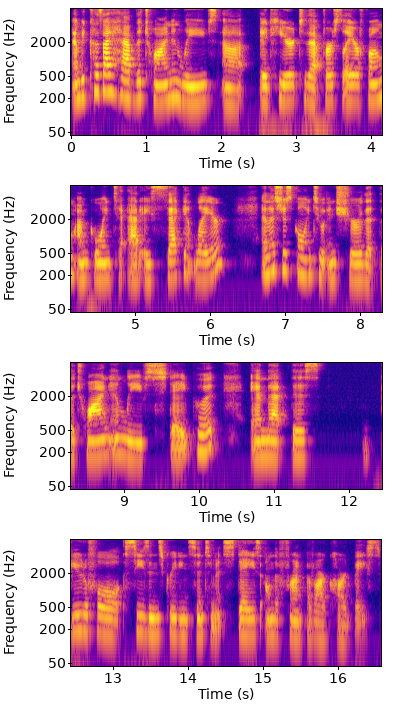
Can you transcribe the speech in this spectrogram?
And because I have the twine and leaves uh, to that first layer of foam, I'm going to add a second layer. And that's just going to ensure that the twine and leaves stay put and that this beautiful season's greeting sentiment stays on the front of our card base.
